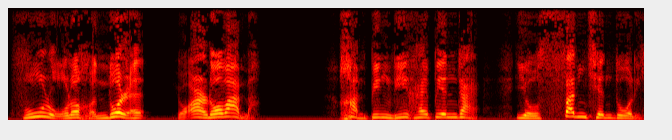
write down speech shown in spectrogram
俘虏了很多人，有二十多万吧。汉兵离开边寨有三千多里，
